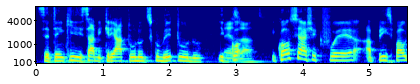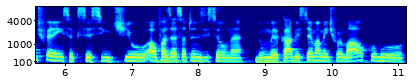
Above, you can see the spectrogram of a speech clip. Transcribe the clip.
Você tem que, sabe, criar tudo, descobrir tudo. E Exato. Qual, e qual você acha que foi a principal diferença que você sentiu ao fazer essa transição, né? De um mercado extremamente formal como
